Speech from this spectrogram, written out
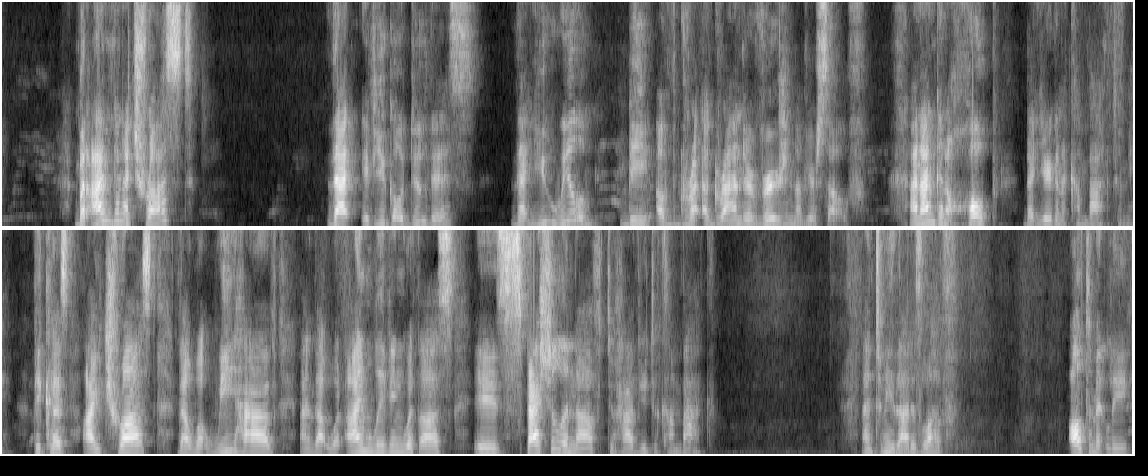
but I'm gonna trust that if you go do this, that you will be a grander version of yourself. And I'm going to hope that you're going to come back to me because I trust that what we have and that what I'm living with us is special enough to have you to come back. And to me, that is love. Ultimately,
